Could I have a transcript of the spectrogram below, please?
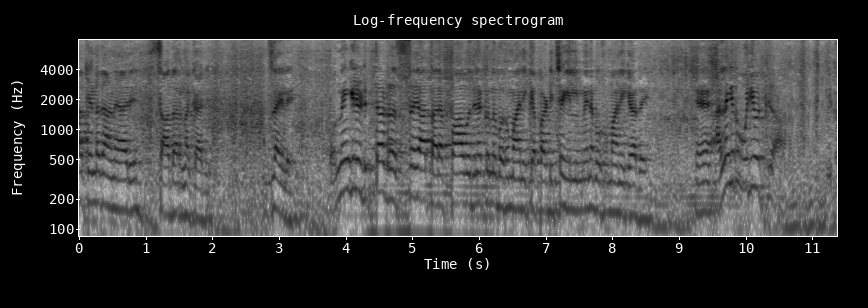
ആക്കേണ്ടതാണ് ആര്? സാധാരണക്കാർ മനസ്സിലായില്ലേ? ഒന്നെങ്കിൽ എടുത്ത ഡ്രസ്സ് ആ തലപ്പാവ് ഇതിനൊക്കെ ഒന്ന് ബഹുമാനിക്കുക പഠിച്ച ഇൽമിനെ ബഹുമാനിക്കാതെ. അല്ലെങ്കിൽ ഇത് ഊരി വെക്കുക. ഇത്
